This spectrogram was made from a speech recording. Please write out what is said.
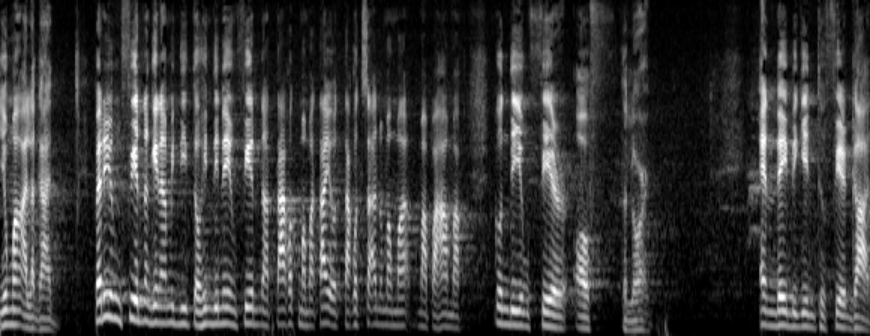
yung mga alagad. Pero yung fear na ginamit dito, hindi na yung fear na takot mamatay o takot sa anumang ma- mapahamak, kundi yung fear of the Lord. And they begin to fear God.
